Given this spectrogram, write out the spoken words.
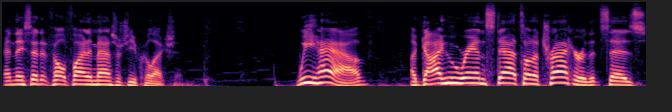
And they said it felt fine in Master Chief Collection. We have a guy who ran stats on a tracker that says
